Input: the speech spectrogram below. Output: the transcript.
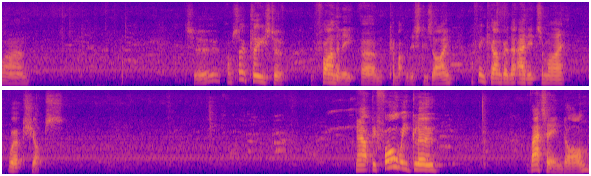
One, two. I'm so pleased to have finally um, come up with this design. I think I'm going to add it to my workshops. Now before we glue that end on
